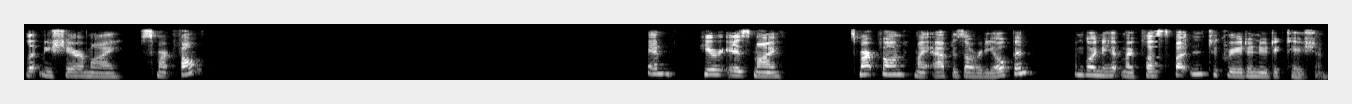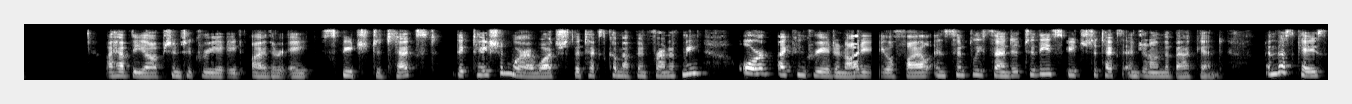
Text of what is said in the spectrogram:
Let me share my smartphone. And here is my smartphone. My app is already open. I'm going to hit my plus button to create a new dictation. I have the option to create either a speech to text dictation where I watch the text come up in front of me, or I can create an audio file and simply send it to the speech to text engine on the back end. In this case,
